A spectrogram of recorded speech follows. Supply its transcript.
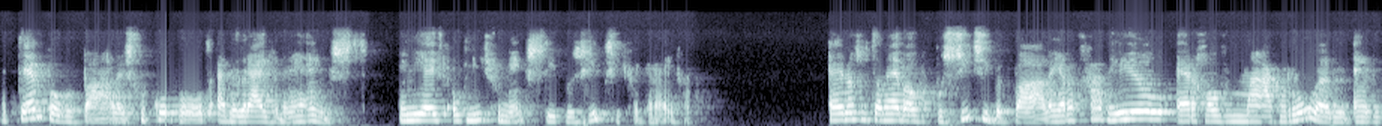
Het tempo bepalen is gekoppeld aan de drijvende hengst. En die heeft ook niet voor niks die positie gekregen. En als we het dan hebben over positie bepalen, ja, dat gaat heel erg over maken rollen en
